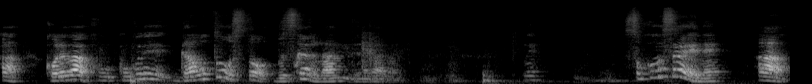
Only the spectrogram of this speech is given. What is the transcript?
あこれはこここで蛾を通すとぶつかるなっていうのがあるわけ。ね。そこさえねあ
